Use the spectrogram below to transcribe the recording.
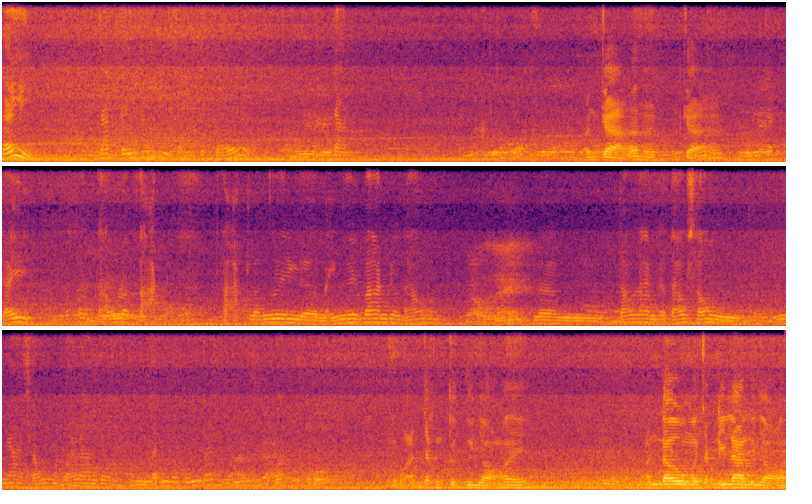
cây chặt cây chứ không phải cái chặt mà ăn anh cả đó hả? Anh cả hả? chặt cây Nó tao là phạt phạt là người mấy người van cho tao là tao làm cho tao xong rồi nhà xong qua làm cho thằng lấn nó cũng đấy các bạn chắc cực từ nhỏ ấy. Anh đâu mà chắc đi làm từ nhỏ?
